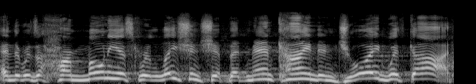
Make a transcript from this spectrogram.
and there was a harmonious relationship that mankind enjoyed with God.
